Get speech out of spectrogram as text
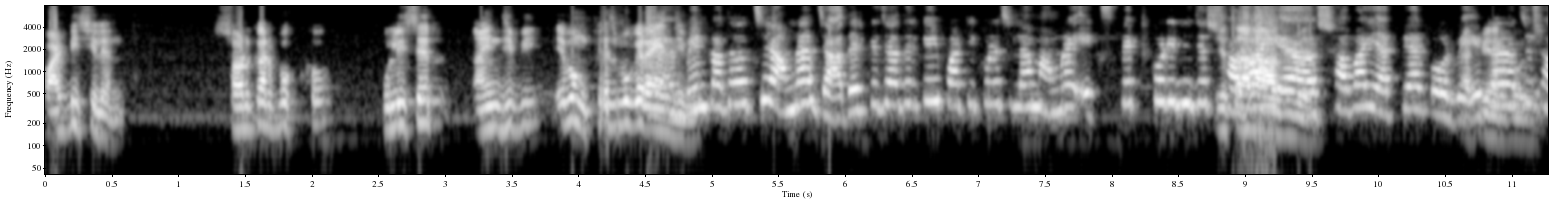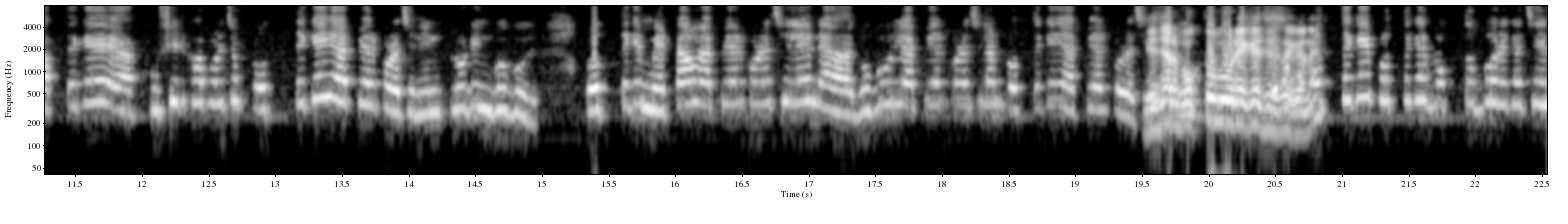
পার্টি ছিলেন, সরকার পক্ষ, পুলিশের আইনজীবী এবং ফেসবুকের আইনজীবী। মেন কথা হচ্ছে আমরা যাদেরকে যাদেরকেই পার্টি করেছিলাম আমরা এক্সপেক্ট করিনি যে যে সবাই সবাই অ্যাপিয়ার করবে। এটা হচ্ছে করবে। সব থেকে খুশির খবর হচ্ছে প্রত্যেকেই অ্যাপিয়ার করেছেন ইনক্লুডিং গুগল প্রত্যেকে মেটাও অ্যাপিয়ার করেছিলেন গুগল অ্যাপিয়ার করেছিলেন প্রত্যেকেই অ্যাপিয়ার যে করেছিলেন যার বক্তব্য রেখেছে সেখানে। প্রত্যেকেই প্রত্যেকের বক্তব্য রেখেছেন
